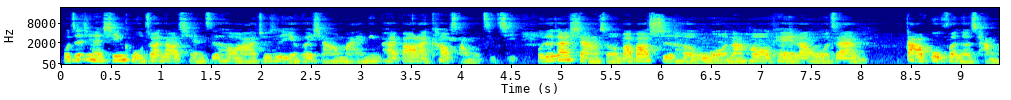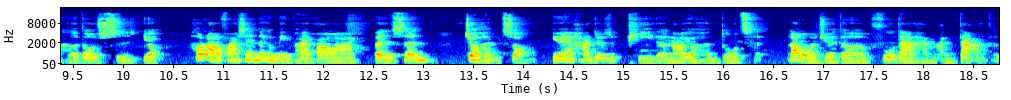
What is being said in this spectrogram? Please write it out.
我之前辛苦赚到钱之后啊，就是也会想要买名牌包来犒赏我自己。我就在想什么包包适合我，然后可以让我在大部分的场合都适用。后来我发现那个名牌包啊，本身就很重，因为它就是皮的，然后又很多层，让我觉得负担还蛮大的。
